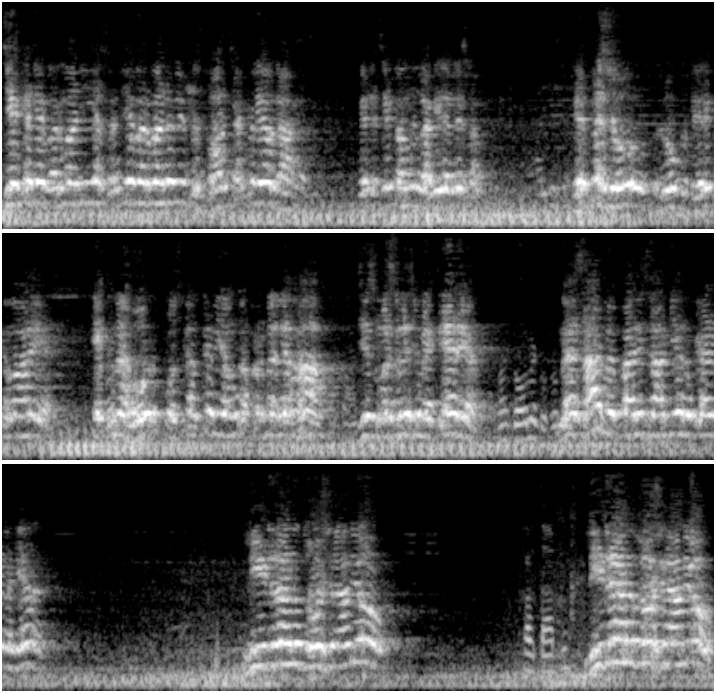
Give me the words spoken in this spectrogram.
ਜੇ ਕਦੇ ਵਰਮਾ ਜੀ ਜਾਂ ਸੰਜੇ ਵਰਮਾ ਨੇ ਵੀ ਪਿਸਤੌਲ ਚੱਕ ਲਿਆ ਹੁੰਦਾ ਫਿਰ ਇਸੇ ਕੰਮ ਨੂੰ ਲੱਗ ਜਾਂਦੇ ਸਭ ਫਿਰ ਪੈਸੇ ਉਹ ਲੋਕ ਬਥੇਰੇ ਕਮਾ ਰਹੇ ਆ। ਇੱਕ ਮੈਂ ਹੋਰ ਉਸ ਗੱਲ ਤੇ ਵੀ ਆਉਂਗਾ ਪਰ ਮੈਂ ਹਾਂ ਜਿਸ ਮਸਲੇ 'ਚ ਮੈਂ ਕਹਿ ਰਿਹਾ ਮੈਂ ਸਾਹਿਬ ਵਪਾਰੀ ਸਾਥੀਆਂ ਨੂੰ ਕਹਿਣ ਲੱਗਿਆ ਲੀਡਰਾਂ ਨੂੰ ਦੋਸ਼ ਨਾ ਦਿਓ। ਅਵਤਾਰ ਜੀ। ਲੀਡਰਾਂ ਨੂੰ ਦੋਸ਼ ਨਾ ਦਿਓ।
